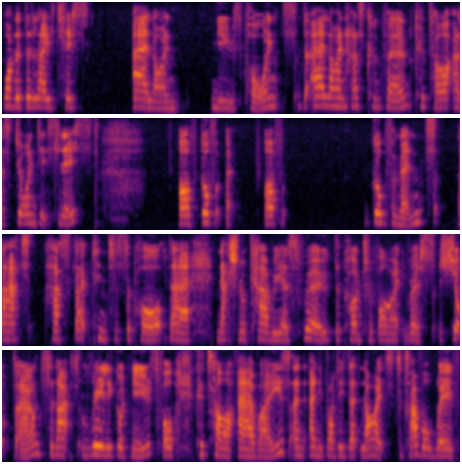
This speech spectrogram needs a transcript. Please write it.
one of the latest airline news points. The airline has confirmed Qatar has joined its list of gov of government that has stepped in to support their national carriers through the coronavirus shutdown. So that's really good news for Qatar Airways and anybody that likes to travel with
